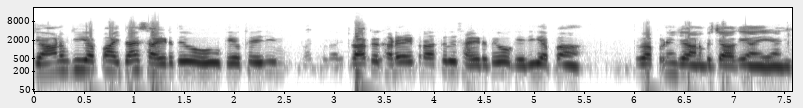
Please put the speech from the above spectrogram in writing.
ਜਾਨ ਜੀ ਆਪਾਂ ਇਦਾਂ ਸਾਈਡ ਤੇ ਹੋ ਕੇ ਉੱਥੇ ਜੀ ਟਰੱਕ ਖੜੇ ਟਰੱਕ ਦੇ ਸਾਈਡ ਤੇ ਹੋ ਕੇ ਜੀ ਆਪਾਂ ਤੇ ਆਪਣੀ ਜਾਨ ਬਚਾ ਕੇ ਆਏ ਆ ਜੀ।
